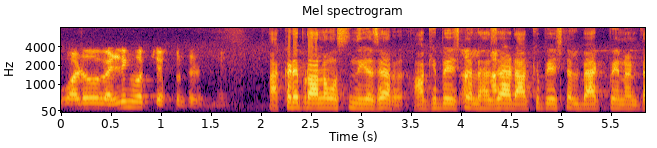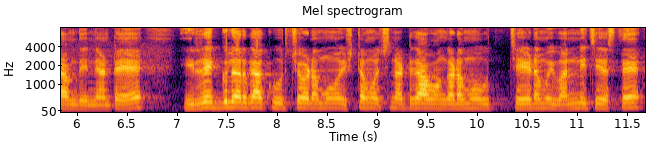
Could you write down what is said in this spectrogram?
వాడు వెల్డింగ్ వర్క్ చేస్తుంటాడండి. అక్కడే ప్రాబ్లం వస్తుంది కదా sir. Occupational hazard occupational back pain అంటాం దీన్ని. అంటే ఇర్రెగ్యులర్గా కూర్చోవడము ఇష్టం వచ్చినట్టుగా వంగడము చేయడము ఇవన్నీ చేస్తే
